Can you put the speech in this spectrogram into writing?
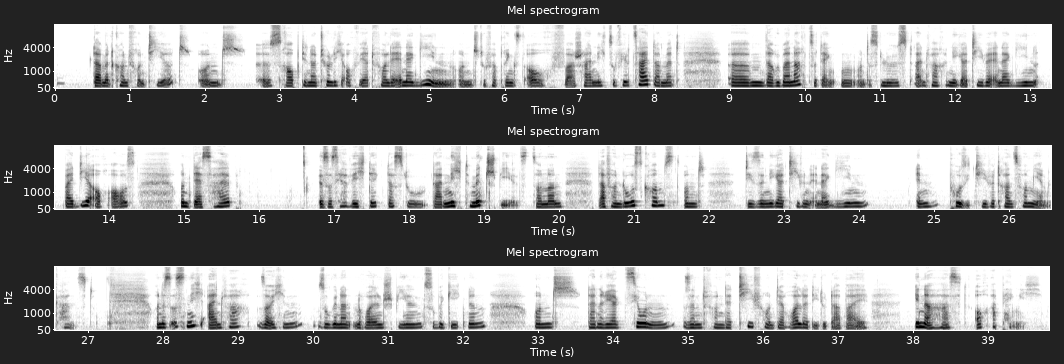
damit konfrontiert und es raubt dir natürlich auch wertvolle Energien und du verbringst auch wahrscheinlich zu viel Zeit damit, ähm, darüber nachzudenken und es löst einfach negative Energien bei dir auch aus und deshalb ist es ja wichtig, dass du da nicht mitspielst, sondern davon loskommst und diese negativen Energien in positive transformieren kannst. Und es ist nicht einfach, solchen sogenannten Rollenspielen zu begegnen. Und deine Reaktionen sind von der Tiefe und der Rolle, die du dabei inne hast, auch abhängig.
